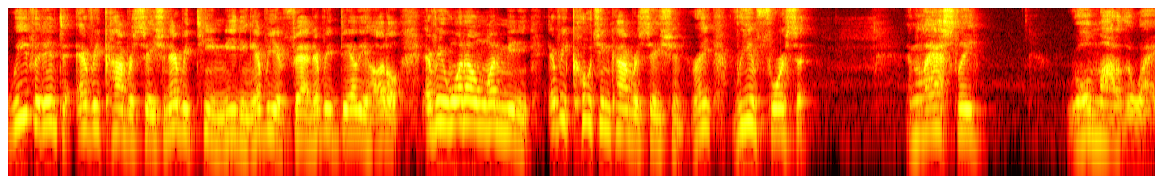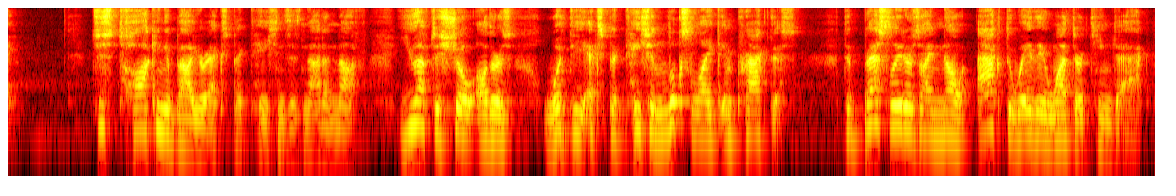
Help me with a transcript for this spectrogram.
Weave it into every conversation, every team meeting, every event, every daily huddle, every one on one meeting, every coaching conversation, right? Reinforce it. And lastly, role model the way. Just talking about your expectations is not enough. You have to show others what the expectation looks like in practice. The best leaders I know act the way they want their team to act.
